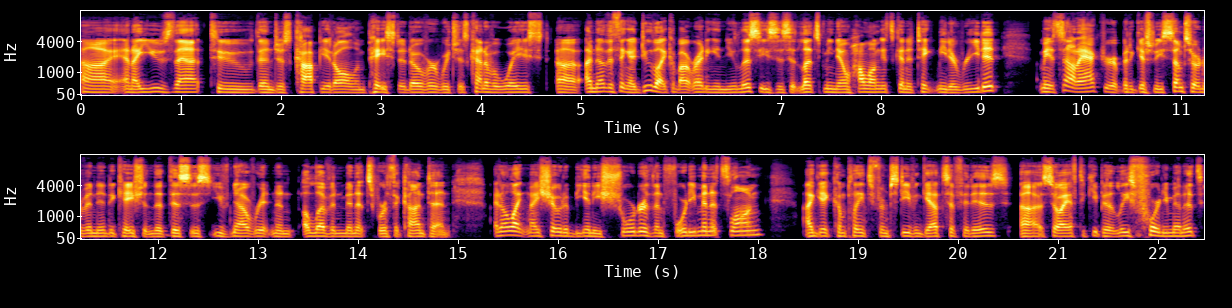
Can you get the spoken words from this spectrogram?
uh, and I use that to then just copy it all and paste it over, which is kind of a waste. Uh, another thing I do like about writing in Ulysses is it lets me know how long it's going to take me to read it. I mean, it's not accurate, but it gives me some sort of an indication that this is you've now written an 11 minutes worth of content. I don't like my show to be any shorter than 40 minutes long. I get complaints from Stephen Getz if it is. Uh, so I have to keep it at least 40 minutes.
